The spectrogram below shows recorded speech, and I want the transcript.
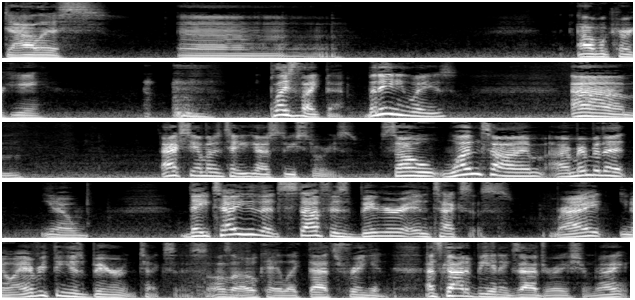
Dallas, uh, Albuquerque, places like that. But anyways, um, actually, I'm going to tell you guys three stories. So one time, I remember that you know they tell you that stuff is bigger in Texas, right? You know, everything is bigger in Texas. So I was like, okay, like that's friggin' that's got to be an exaggeration, right?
